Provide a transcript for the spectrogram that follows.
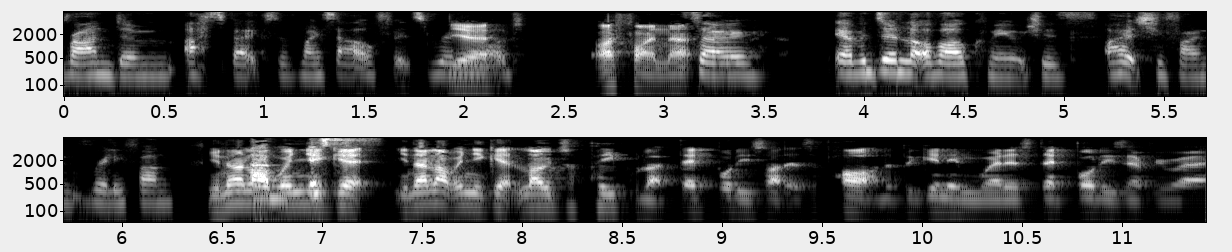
random aspects of myself. It's really Yeah. odd. I find that. So yeah, I've been doing a lot of alchemy, which is I actually find really fun. you know, like um, when you it's- get, you know, like when you get loads of people, like dead bodies. Like there's a part at the beginning where there's dead bodies everywhere.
